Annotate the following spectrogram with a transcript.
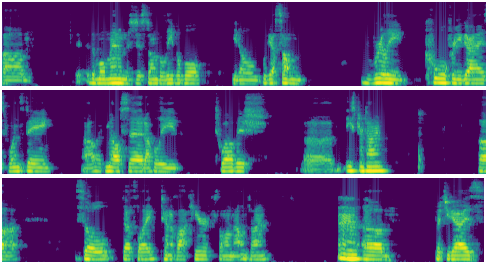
Um, the momentum is just unbelievable you know, we got something really cool for you guys Wednesday, uh, like Mel said, I believe 12ish uh, Eastern time. Uh, so that's like 10 o'clock here, so on Mountain Time. um, but you guys,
